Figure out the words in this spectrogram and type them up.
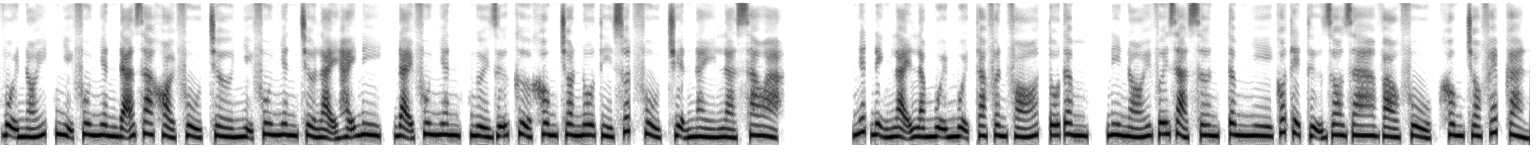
vội nói, nhị phu nhân đã ra khỏi phủ, chờ nhị phu nhân trở lại hãy đi, đại phu nhân, người giữ cửa không cho nô tỳ xuất phủ, chuyện này là sao ạ? Nhất định lại là muội muội ta phân phó, tố tâm, đi nói với giả sơn, tâm nhi có thể tự do ra vào phủ, không cho phép cản.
